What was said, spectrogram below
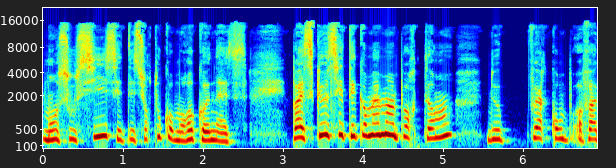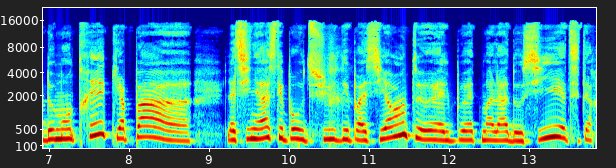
mon souci c'était surtout qu'on me reconnaisse parce que c'était quand même important de faire enfin de montrer qu'il n'y a pas euh, la cinéaste n'est pas au-dessus des patientes, elle peut être malade aussi, etc.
